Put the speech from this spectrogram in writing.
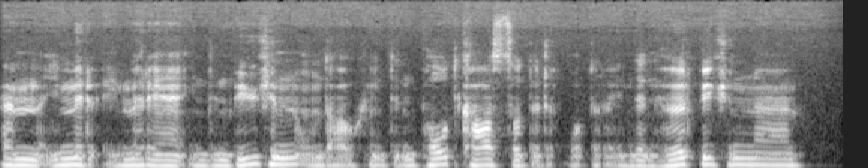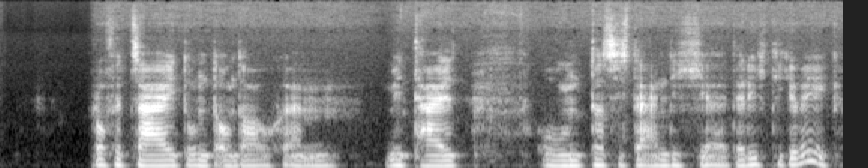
ähm, immer, immer äh, in den Büchern und auch in den Podcasts oder, oder in den Hörbüchern äh, prophezeit und, und auch ähm, mitteilt. Und das ist eigentlich äh, der richtige Weg.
